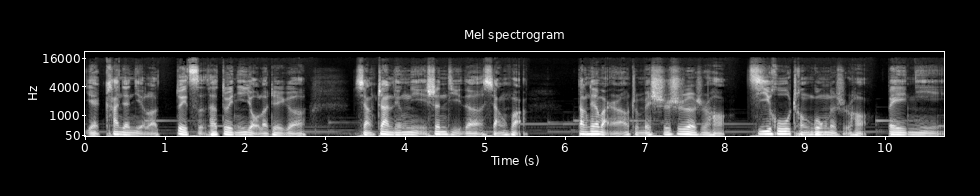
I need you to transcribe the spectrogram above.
也看见你了，对此他对你有了这个想占领你身体的想法。当天晚上准备实施的时候，几乎成功的时候，被你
